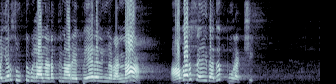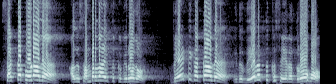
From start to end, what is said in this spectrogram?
பெயர் சூட்டு விழா நடத்தினாரே பேரறிஞர் அண்ணா அவர் செய்தது புரட்சி. சட்ட போடாத அது சம்பிரதாயத்துக்கு விரோதம். வேட்டி கட்டாத. இது வேதத்துக்கு செய்யற துரோகம்.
